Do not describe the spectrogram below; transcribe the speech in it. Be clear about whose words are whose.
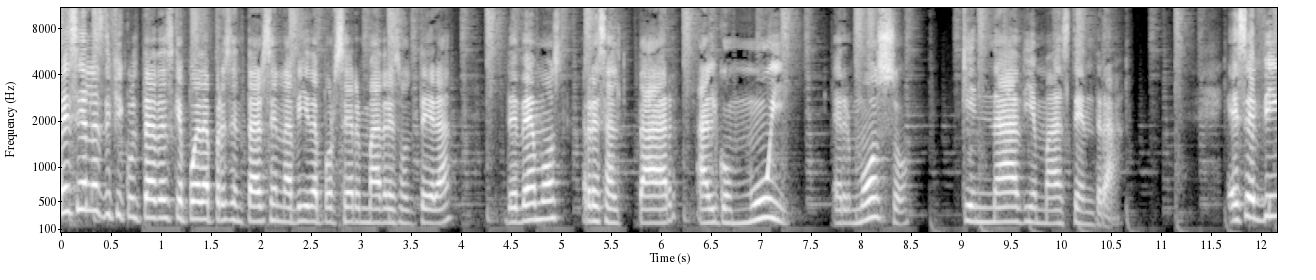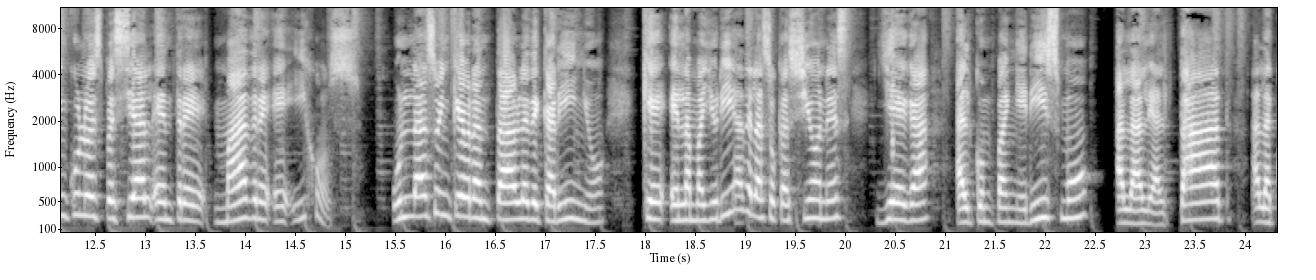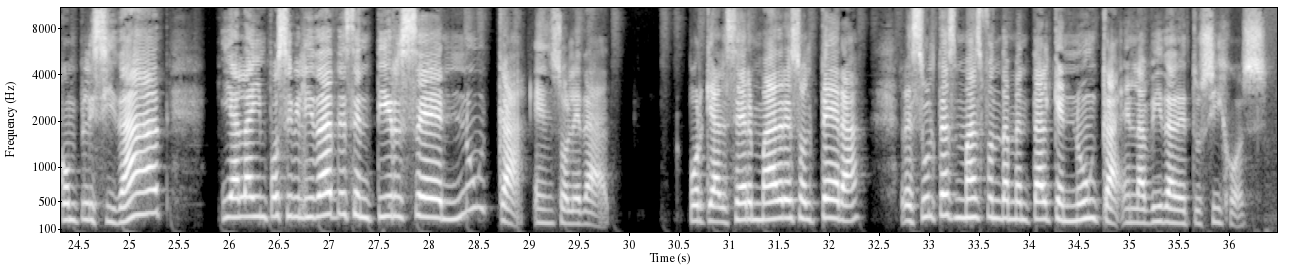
Speaker 1: Pese a las dificultades que pueda presentarse en la vida por ser madre soltera, debemos resaltar algo muy hermoso que nadie más tendrá. Ese vínculo especial entre madre e hijos. Un lazo inquebrantable de cariño que en la mayoría de las ocasiones llega al compañerismo, a la lealtad, a la complicidad y a la imposibilidad de sentirse nunca en soledad. Porque al ser madre soltera, resultas más fundamental que nunca en la vida de tus hijos.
